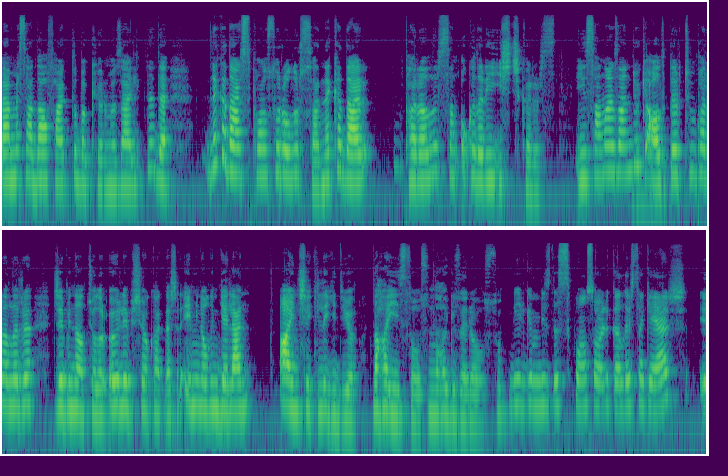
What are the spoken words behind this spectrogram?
ben mesela daha farklı bakıyorum özellikle de ne kadar sponsor olursa ne kadar para alırsan o kadar iyi iş çıkarırsın. İnsanlar zannediyor ki aldıkları tüm paraları cebine atıyorlar. Öyle bir şey yok arkadaşlar. Emin olun gelen aynı şekilde gidiyor. Daha iyisi olsun, daha güzeli olsun. Bir gün biz de sponsorluk alırsak eğer e,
